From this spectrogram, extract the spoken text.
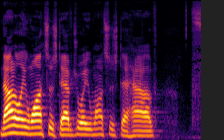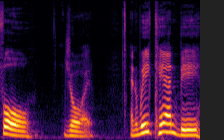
not only wants us to have joy, he wants us to have full joy. And we can be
